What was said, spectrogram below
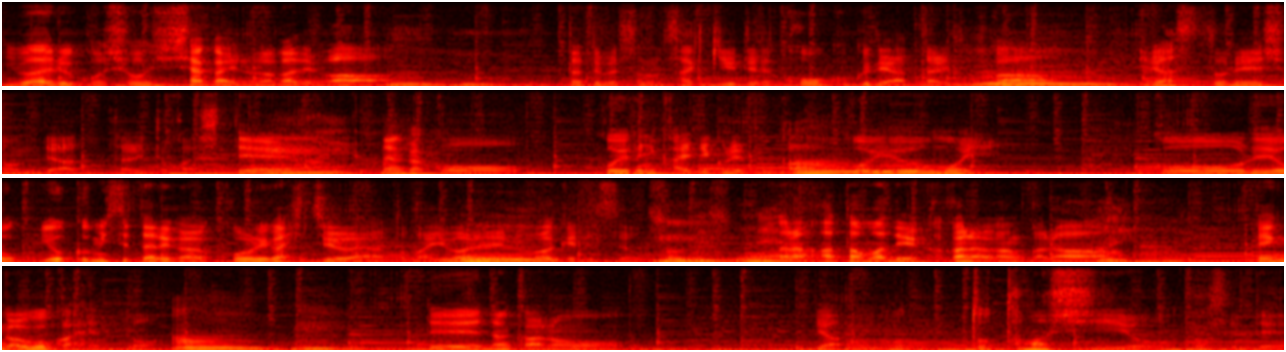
いわゆるこう消費社会の中ではうん例えばそのさっき言ってた広告であったりとうんかうん。イラストレーションであったりとかしてうんはい。なんかこうこういうふうに書いてくれとかうん。こういう思いこれをよく見せたいからこれが必要やとか言われるわけですよ。そうですね。だから頭で書かなあかんからはいはい。ペンが動かへんと。うん。うんでなんかあのいやもっと魂を乗せて。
